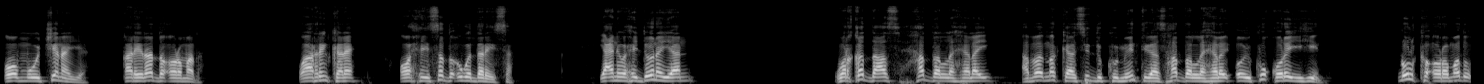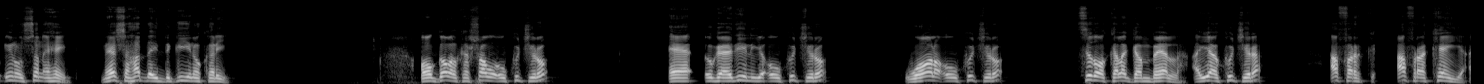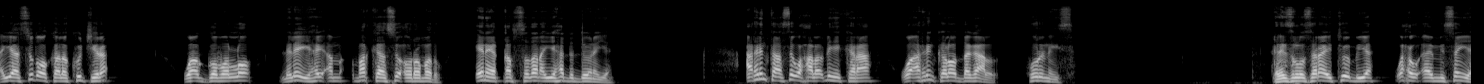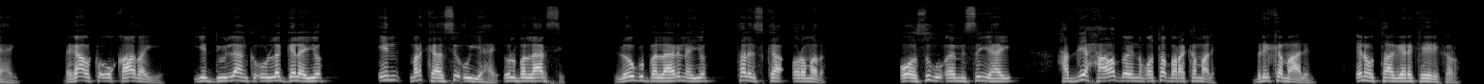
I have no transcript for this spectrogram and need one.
oo muujinaya qariiradda oromada. Waa arrin kale oo xiisadda uga daraysa. Yacni waxay doonayaan warqaddaas hadda la helay ama markaasi dukumentigaas hadda la helay ooy ku qoran yihiin dhulka oromadu inuusan ahayn meesha hadda ay degan yihiin oo kaliya oo gobolka shawa uu ku jiro ogaadiniya uu ku jiro woola uu ku jiro sidoo kale gambeella ayaa ku jira afra kenya ayaa sidoo kale ku jira. Waa gobollo la leeyahay markaasi oromadu inay qabsadaan ayay hadda doonayaan. Arrintaasi waxaa la dhihi karaa waa arrin kaloo dagaal hurinaysa ra'iisul wasaaraha etoobiya waxa uu aaminsan yahay dagaalka uu qaadayo iyo duulaanka uu la gelayo in markaasi uu yahay dhul ballaarsi loogu ballaarinayo taliska oromada oo isagu aaminsan yahay haddii xaaladdu ay noqoto baraka male beri ka maalin inuu taageero ka heli karo.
